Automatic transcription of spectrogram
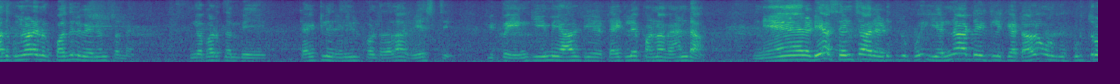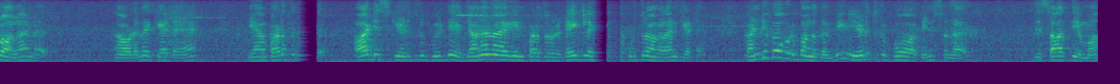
அதுக்கு முன்னாடி எனக்கு பதில் வேணும்னு சொன்னேன். இங்கே பாரு தம்பி டைட்டில் ரினியூல் பண்ணுறதெல்லாம் வேஸ்ட்டு இப்போ எங்கேயுமே யார் டைட்டிலே பண்ண வேண்டாம். நேரடியாக சென்சார் எடுத்துகிட்டு போய் என்ன டைட்டில் கேட்டாலும் உனக்கு கொடுத்துருவாங்கன்னாரு. நான் உடனே கேட்டேன் என் படத்துக்கு ஆர்டிஸ்ட்க்கு எடுத்துகிட்டு போயிட்டு ஜனநாயகன் படத்தோட டைட்டில் கொடுத்துருவாங்களான்னு கேட்டேன். கண்டிப்பாக கொடுப்பாங்க தம்பி நீ எடுத்துகிட்டு போ அப்படின்னு சொன்னார். இது சாத்தியமா?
